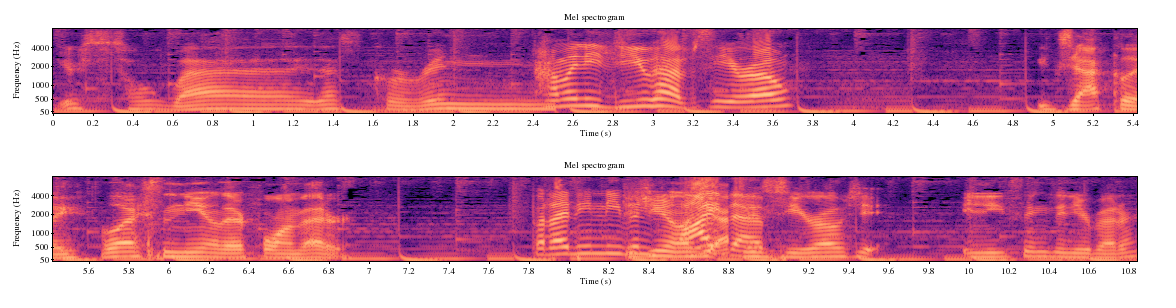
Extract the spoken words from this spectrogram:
You're so bad. That's cringe. How many do you have? Zero. Exactly. Less than you, therefore I'm better. But I didn't even Did you know buy them. zero to anything, then you're better?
